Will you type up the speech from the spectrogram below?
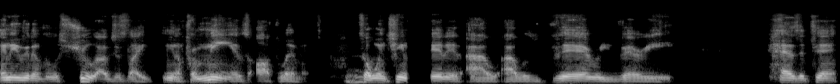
and even if it was true, I was just like, you know, for me, it's off limits. Mhm. So when Chino did it, I I was very, very hesitant,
